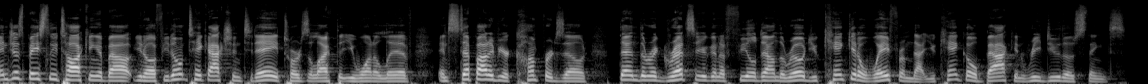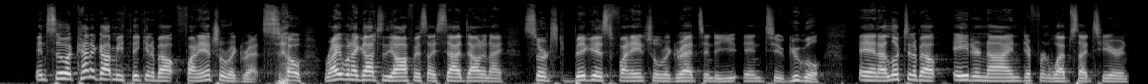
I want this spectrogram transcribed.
and just basically talking about, you know, if you don't take action today towards the life that you want to live and step out of your comfort zone, then the regrets that you're going to feel down the road, you can't get away from that. You can't go back and redo those things. And so it kind of got me thinking about financial regrets. So right when I got to the office, I sat down and I searched biggest financial regrets into into Google, and I looked at about eight or nine different websites here, and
